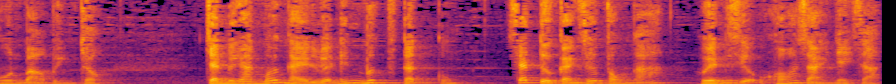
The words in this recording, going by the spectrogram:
ngôn bảo Bình Châu. Trần Bình An mỗi ngày luyện đến mức tận cùng Sẽ từ cảnh giới vong ngã Huyền diệu khó giải nhảy ra.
